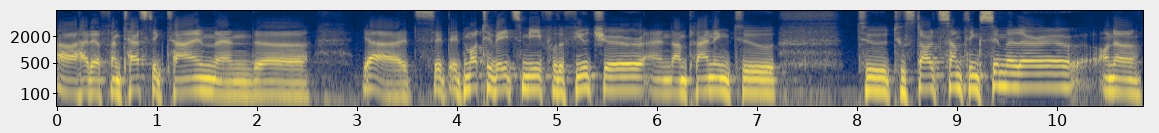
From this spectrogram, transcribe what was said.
Uh, I had a fantastic time and uh, yeah, it's, it, it, motivates me for the future and I'm planning to, to, to start something similar on a,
